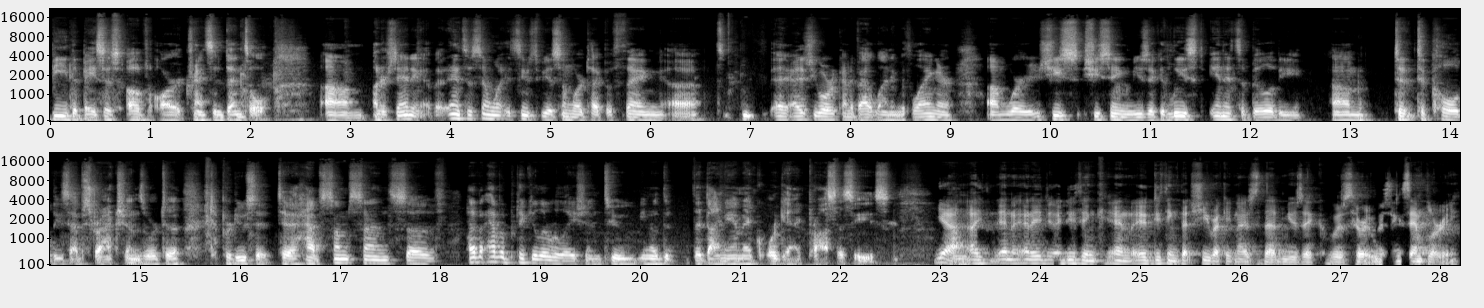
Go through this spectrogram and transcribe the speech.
be the basis of our transcendental um, understanding of it. And it's a similar. It seems to be a similar type of thing uh, as you were kind of outlining with Langer, um, where she's she's seeing music at least in its ability um, to to code these abstractions or to to produce it to have some sense of have, have a particular relation to you know the, the dynamic organic processes. Yeah, um, I, and, and I, do, I do think and I do think that she recognized that music was her was exemplary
